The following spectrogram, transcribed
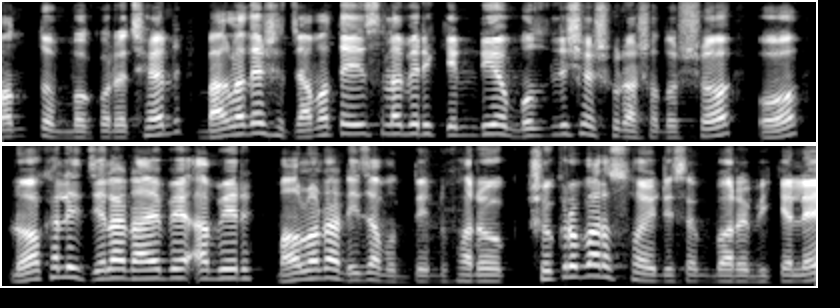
মন্তব্য করেছেন বাংলাদেশ জামাতে ইসলামের কেন্দ্রীয় মজলিসের সুরা সদস্য ও নোয়াখালী জেলা নায়েবে আমির মাওলানা নিজামুদ্দিন ফারুক। শুক্রবার ছয় ডিসেম্বর বিকেলে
